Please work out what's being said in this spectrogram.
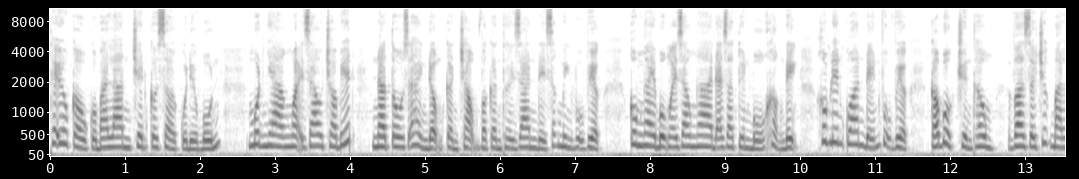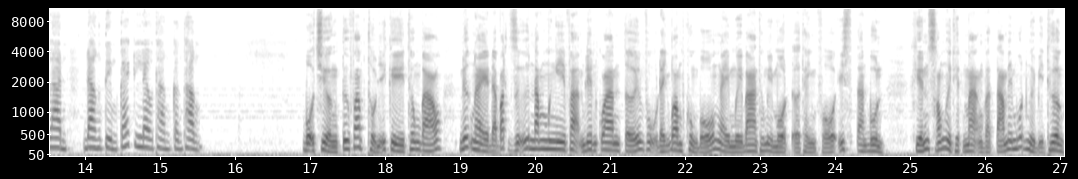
theo yêu cầu của Ba Lan trên cơ sở của Điều 4. Một nhà ngoại giao cho biết NATO sẽ hành động cẩn trọng và cần thời gian để xác minh vụ việc. Cùng ngày, Bộ Ngoại giao Nga đã ra tuyên bố khẳng định không liên quan đến vụ việc, cáo buộc truyền thông và giới chức Ba Lan đang tìm cách leo thang căng thẳng. Bộ trưởng Tư pháp Thổ Nhĩ Kỳ thông báo nước này đã bắt giữ 50 nghi phạm liên quan tới vụ đánh bom khủng bố ngày 13 tháng 11 ở thành phố Istanbul, khiến 6 người thiệt mạng và 81 người bị thương.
